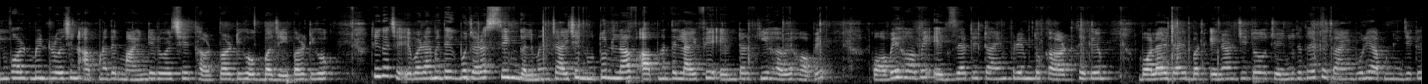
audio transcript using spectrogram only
ইনভলভমেন্ট রয়েছেন, আপনাদের মাইন্ডে রয়েছে থার্ড পার্টি হোক বা যেই পার্টি হোক, ঠিক আছে? এবার আমি দেখব যারা সিঙ্গেল মানে চাইছে নতুন লাভ আপনাদের লাইফে এন্টার কীভাবে হবে কবে হবে? এক্স্যাক্টলি টাইম ফ্রেম তো কার্ড থেকে বলাই যায় বাট এনার্জি তো চেঞ্জ হতে থাকে, তাই বলি আপনি নিজেকে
